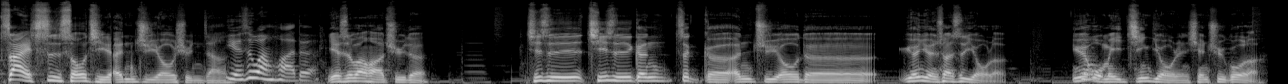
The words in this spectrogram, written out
再次收集 NGO 勋章，也是万华的，也是万华区的。其实其实跟这个 NGO 的渊源算是有了，因为我们已经有人先去过了，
